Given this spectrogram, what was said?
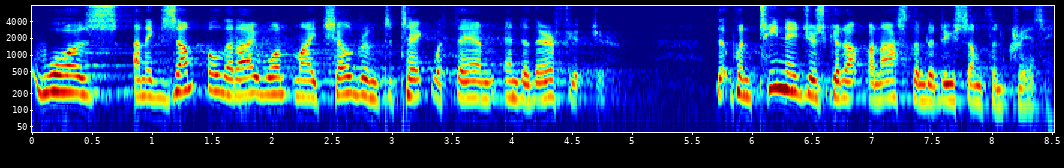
was an example that I want my children to take with them into their future. That when teenagers get up and ask them to do something crazy,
